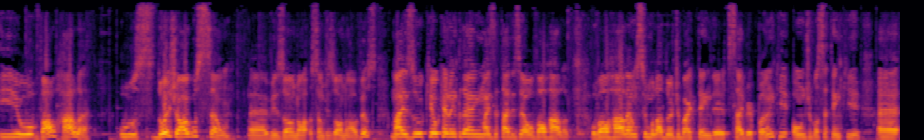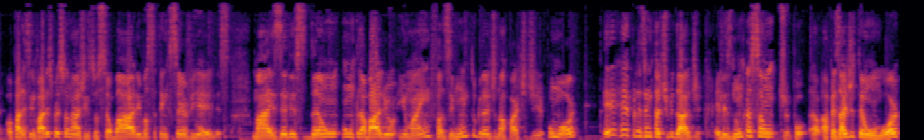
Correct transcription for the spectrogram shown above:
e o Valhalla. Os dois jogos são é, visual no, são visual novels, mas o que eu quero entrar em mais detalhes é o Valhalla. O Valhalla é um simulador de bartender de cyberpunk, onde você tem que. É, aparecem vários personagens no seu bar e você tem que servir eles. Mas eles dão um trabalho e uma ênfase muito grande na parte de humor e representatividade. Eles nunca são, tipo, apesar de ter um humor,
